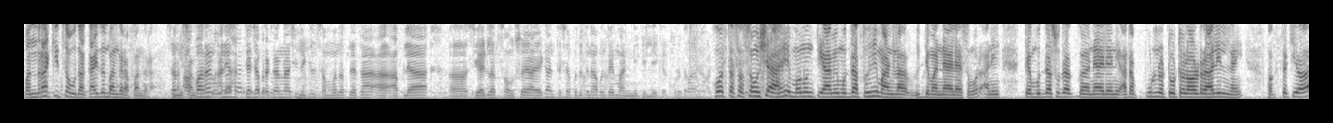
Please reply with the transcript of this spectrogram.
पंधरा की चौदा काही जण पंधरा पंधरा. सर मी सांगतो. अपहरण आणि हत्येच्या प्रकरणाशी देखील संबंध असल्याचा आ- आपल्या सीआयडीला संशय आहे का? आणि तशा पद्धतीने आपण काही मांडणी केली आहे का कोर्टात? हो तसा संशय आहे म्हणून ती आम्ही मुद्दा तोही मांडला विद्यमान न्यायालयासमोर आणि त्या मुद्दा सुद्धा क- न्यायालयाने आता पूर्ण टोटल ऑर्डर आलेली नाही फक्त किंवा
